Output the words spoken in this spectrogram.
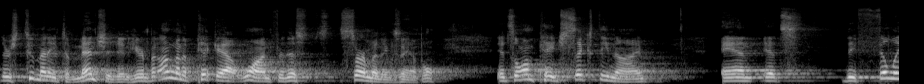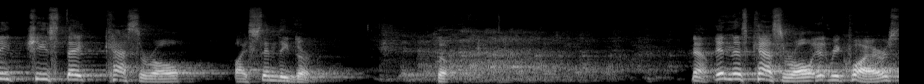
There's too many to mention in here, but I'm going to pick out one for this sermon example. It's on page 69, and it's the Philly cheesesteak casserole by Cindy Durr. So, now, in this casserole, it requires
